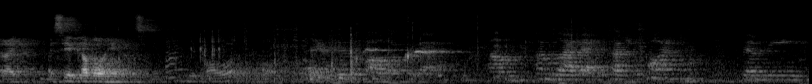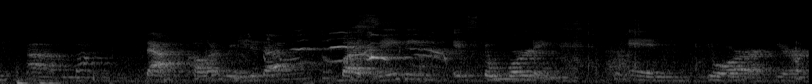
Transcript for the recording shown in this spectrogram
And I, I see a couple of hands. Any follow-up? Um, I'm glad that you touched upon them being, um, staff of color, we needed that. But maybe it's the wording in your, your,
